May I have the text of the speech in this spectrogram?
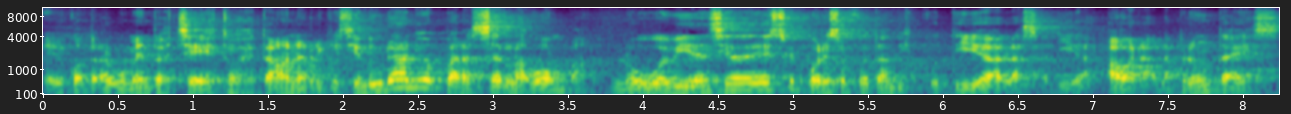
el contraargumento es, che, estos estaban enriqueciendo uranio para hacer la bomba. No hubo evidencia de eso y por eso fue tan discutida la salida. Ahora, la pregunta es,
